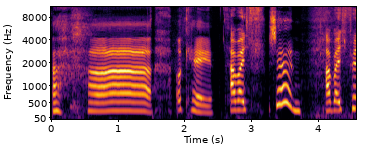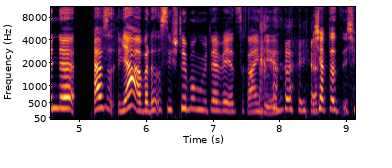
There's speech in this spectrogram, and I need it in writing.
Aha, okay. Aber ich. Schön. Aber ich finde, also, ja, aber das ist die Stimmung, mit der wir jetzt reingehen. ja. Ich habe ich,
